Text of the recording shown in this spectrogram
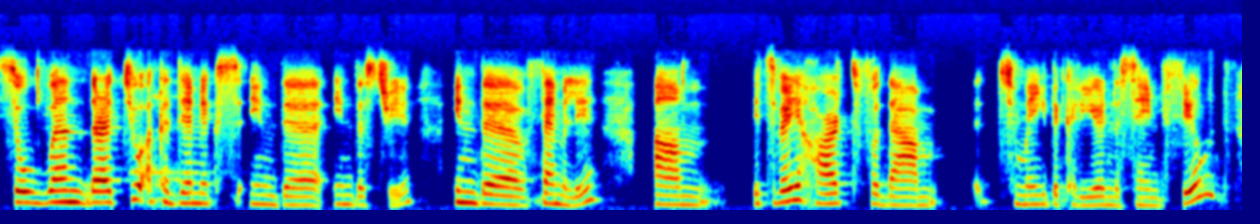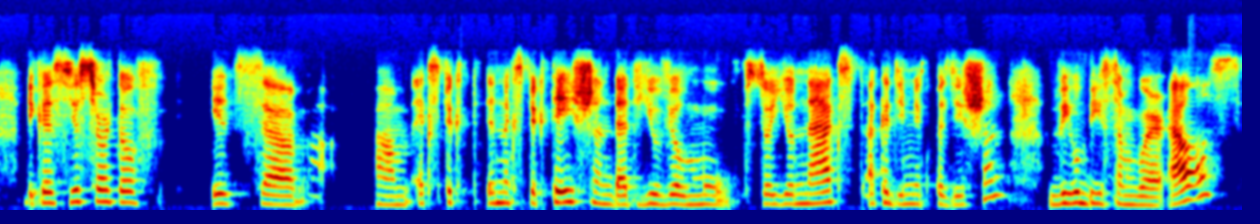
So when there are two academics in the industry, in the family, um, it's very hard for them to make the career in the same field because you sort of it's um, um, expect an expectation that you will move. So your next academic position will be somewhere else,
